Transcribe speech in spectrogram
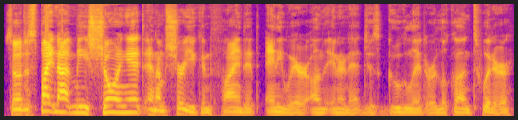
So despite not me showing it, and I'm sure you can find it anywhere on the internet, just Google it or look on Twitter,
